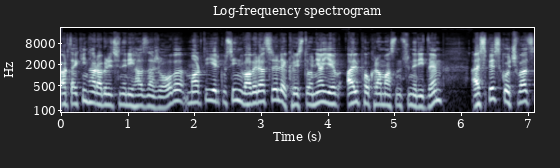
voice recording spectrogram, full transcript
արտաքին հարաբերությունների հանձնաժողովը մարտի 2-ին վավերացրել է քրիստոնյա եւ այլ փոքրամասնությունների դեմ այսպես կոչված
